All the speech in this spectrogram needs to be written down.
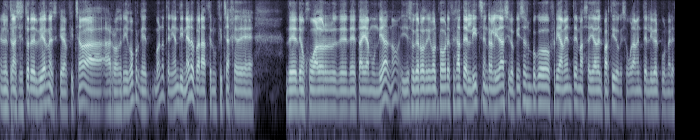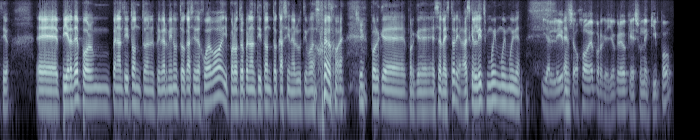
en el transistor del viernes, que han fichado a, Rodrigo porque, bueno, tenían dinero para hacer un fichaje de, de, un jugador de, talla mundial, ¿no? Y eso que Rodrigo el pobre, fíjate, el Leeds en realidad, si lo piensas un poco fríamente, más allá del partido, que seguramente el Liverpool mereció, eh, pierde por un penalti tonto en el primer minuto casi de juego y por otro penalti tonto casi en el último de juego, ¿eh? porque, porque esa es la historia. La verdad es que el Leeds muy, muy, muy bien. Y el Leeds, ojo, ¿eh? porque yo creo que es un equipo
